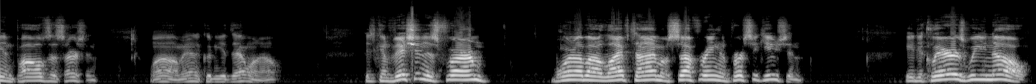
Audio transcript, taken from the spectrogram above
in Paul's assertion. Wow, man, I couldn't get that one out. His conviction is firm, born of a lifetime of suffering and persecution. He declares, We know.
